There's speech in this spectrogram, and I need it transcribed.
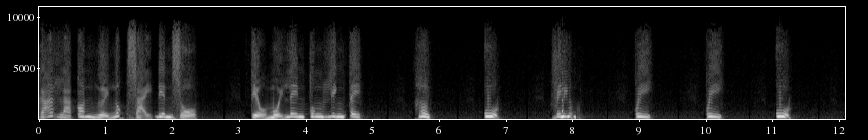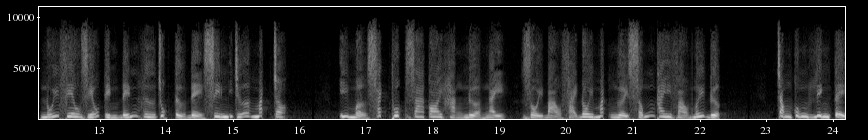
Gã là con người ngốc dại điên rồ. Tiểu muội lên cung linh tê. Hơ. U. Vinh. Quy. Quy. U. Núi phiêu diếu tìm đến hư trúc tử để xin chữa mắt cho. Y mở sách thuốc ra coi hàng nửa ngày, rồi bảo phải đôi mắt người sống thay vào mới được. Trong cung linh tệ.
